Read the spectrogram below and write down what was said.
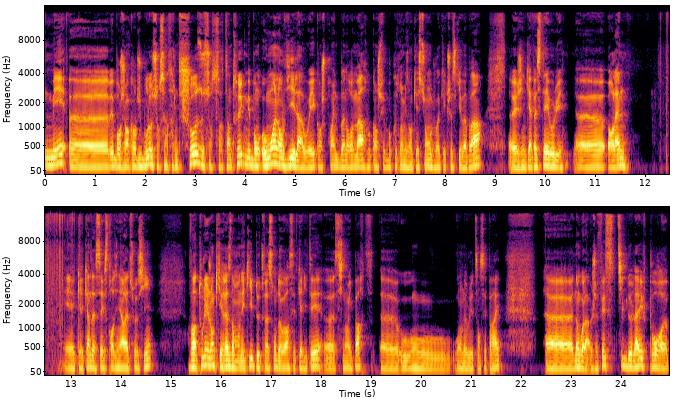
euh, mais, bon, j'ai encore du boulot sur certaines choses, sur certains trucs, mais bon, au moins l'envie est là, vous voyez, quand je prends une bonne remarque ou quand je fais beaucoup de remises en question, que je vois quelque chose qui va pas, euh, j'ai une capacité à évoluer. Euh, Orlan est quelqu'un d'assez extraordinaire là-dessus aussi. Enfin, tous les gens qui restent dans mon équipe, de toute façon, doivent avoir cette qualité, sinon ils partent, ou, on est obligé de s'en séparer. donc voilà, je fais ce type de live pour,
